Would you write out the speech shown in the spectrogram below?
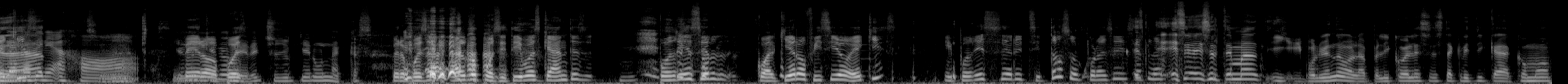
Enfermedad, no Ajá. sí. Yo no pero, quiero pues- derechos, yo quiero una casa. Pero pues algo positivo es que antes podría ser cualquier oficio X y podrías ser exitoso, por así Es- decirlo. ese es el tema, y, y volviendo a la película, es esta crítica a cómo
